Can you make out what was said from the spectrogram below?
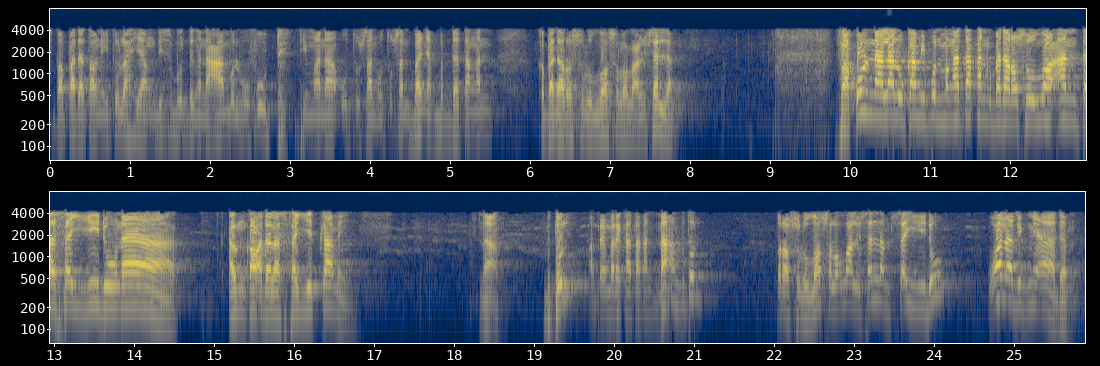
Sebab pada tahun itulah yang disebut dengan Amul Wufud, di mana utusan-utusan banyak berdatangan kepada Rasulullah sallallahu alaihi wasallam. Fakulna lalu kami pun mengatakan kepada Rasulullah anta sayyiduna. Engkau adalah sayyid kami. Nah, betul apa yang mereka katakan? Nah, betul. Rasulullah sallallahu alaihi wasallam sayyidu walad ibni Adam.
